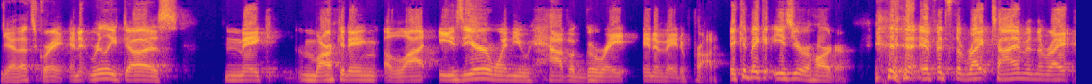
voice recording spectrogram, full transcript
Yeah, that's great. And it really does make marketing a lot easier when you have a great innovative product. It can make it easier or harder. if it's the right time and the right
